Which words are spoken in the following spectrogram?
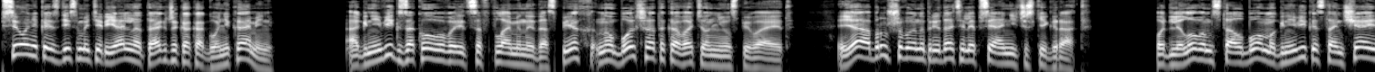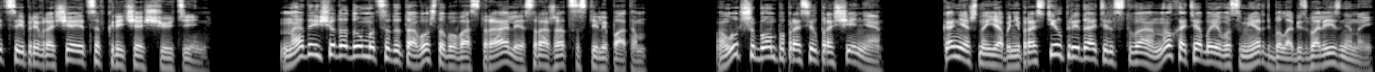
Псионика здесь материально так же, как огонь и камень. Огневик заковывается в пламенный доспех, но больше атаковать он не успевает. Я обрушиваю на предателя псионический град. Под лиловым столбом огневик истончается и превращается в кричащую тень. Надо еще додуматься до того, чтобы в Астрале сражаться с телепатом. Лучше бы он попросил прощения. Конечно, я бы не простил предательства, но хотя бы его смерть была безболезненной.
